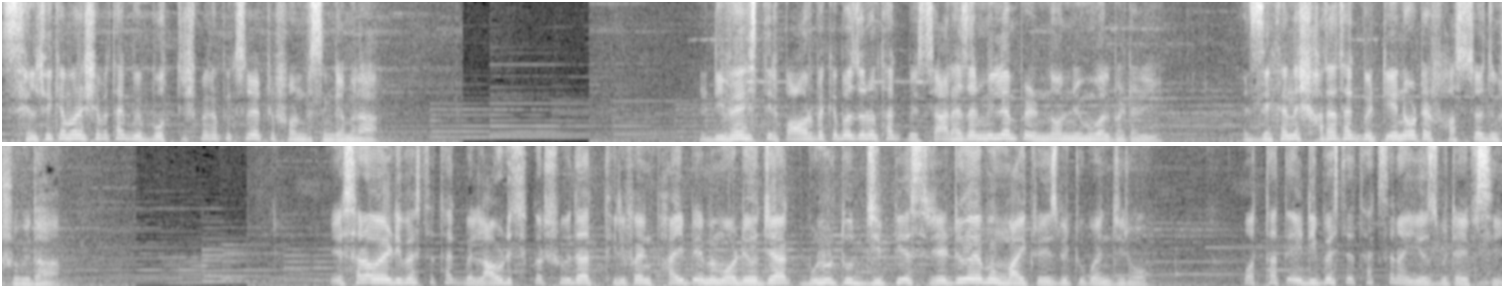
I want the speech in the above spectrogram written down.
সেলফি ক্যামেরা হিসেবে থাকবে বত্রিশ মেগাপিক্সেলের একটি ফ্রন্ট ফেসিং ক্যামেরা ডিভাইসটির পাওয়ার ব্যাকআপের জন্য থাকবে চার হাজার মিলিয়াম্পের নন রিমুভাল ব্যাটারি যেখানে সাথে থাকবে টেন ওয়াটের ফাস্ট চার্জিং সুবিধা। এছাড়াও এই ডিভাইসে থাকবে লাউড স্পিকার সুবিধা three point five M M audio jack Bluetooth GPS radio এবং micro SB two point zero অর্থাৎ এই ডিভাইসতে থাকছে না ইউএসবি টাইপ সি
